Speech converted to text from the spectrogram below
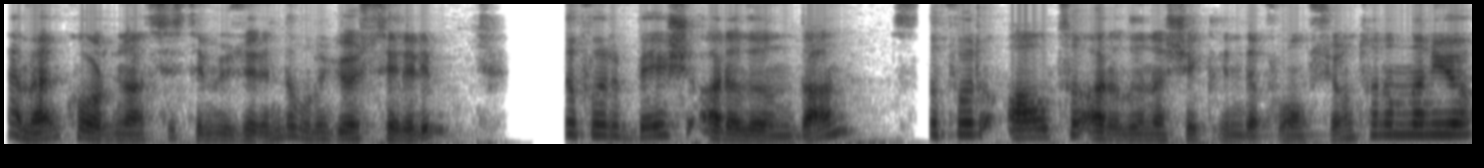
hemen koordinat sistemi üzerinde bunu gösterelim. 0,5 aralığından 0,6 aralığına şeklinde fonksiyon tanımlanıyor.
